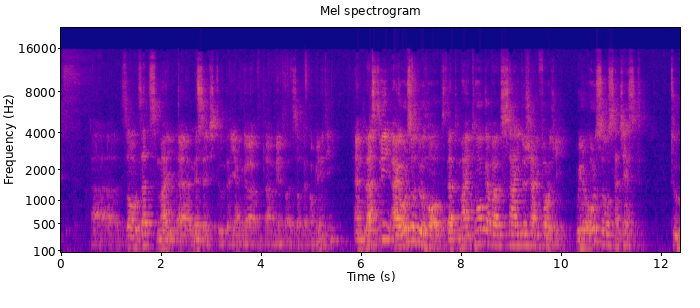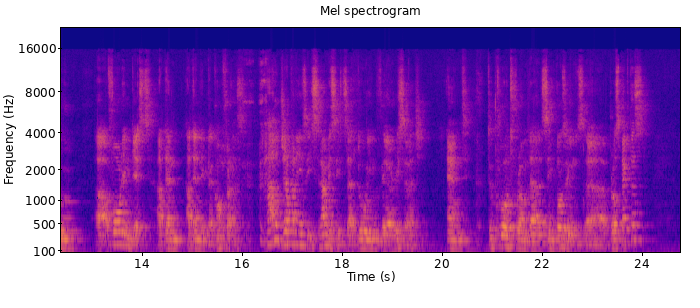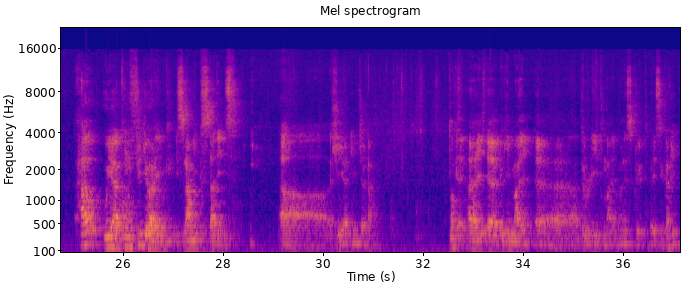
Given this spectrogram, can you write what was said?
Uh, so that's my uh, message to the younger uh, members of the community. And lastly, I also do hope that my talk about Sayyid Sharifology will also suggest to uh, foreign guests attend, attending the conference how Japanese Islamicists are doing their research and to quote from the symposium's uh, prospectus, how we are configuring Islamic studies here in Japan. Okay, I uh, begin my, uh, to read my manuscript basically.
